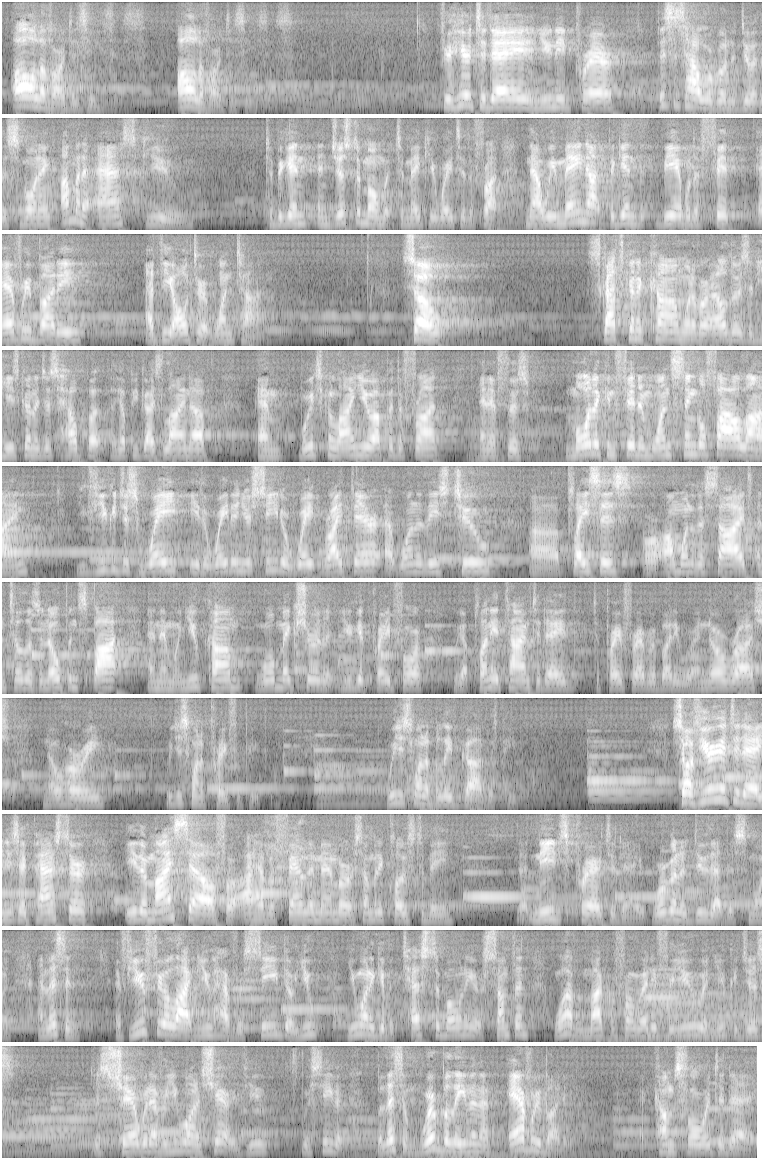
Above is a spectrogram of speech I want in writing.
all of our diseases. All of our diseases. If you're here today and you need prayer, this is how we're going to do it this morning. I'm going to ask you to begin in just a moment to make your way to the front. Now, we may not begin to be able to fit everybody at the altar at one time. So, Scott's going to come, one of our elders, and he's going to just help, uh, help you guys line up. And we're just going to line you up at the front. And if there's more that can fit in one single file line, if you could just wait, either wait in your seat or wait right there at one of these two uh, places or on one of the sides until there's an open spot. And then when you come, we'll make sure that you get prayed for. We got plenty of time today to pray for everybody. We're in no rush, no hurry. We just want to pray for people. We just want to believe God with people. So if you're here today and you say, Pastor, either myself or I have a family member or somebody close to me that needs prayer today, we're going to do that this morning. And listen, if you feel like you have received or you you want to give a testimony or something, we'll have a microphone ready for you and you could just just share whatever you want to share if you receive it. But listen, we're believing that everybody that comes forward today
